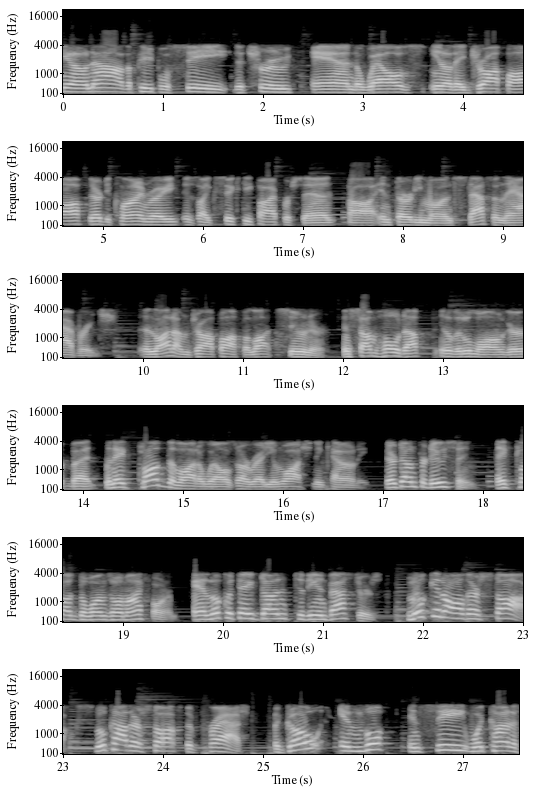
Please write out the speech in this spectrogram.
You know, now the people see the truth and the wells, you know, they drop off. Their decline rate is like 65% uh, in 30 months. That's an average a lot of them drop off a lot sooner, and some hold up a little longer. But when they've plugged a lot of wells already in Washington County, they're done producing. They've plugged the ones on my farm, and look what they've done to the investors. Look at all their stocks. Look how their stocks have crashed. But go and look and see what kind of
